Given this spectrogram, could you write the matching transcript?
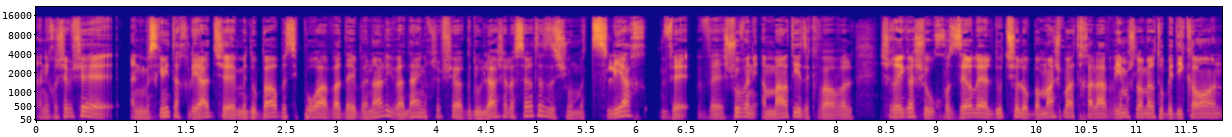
אני חושב שאני מסכים איתך ליעד שמדובר בסיפור אהבה די בנאלי ועדיין אני חושב שהגדולה של הסרט הזה שהוא מצליח ו- ושוב אני אמרתי את זה כבר אבל יש רגע שהוא חוזר לילדות שלו ממש בהתחלה ואמא שלו אומרת הוא בדיכאון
